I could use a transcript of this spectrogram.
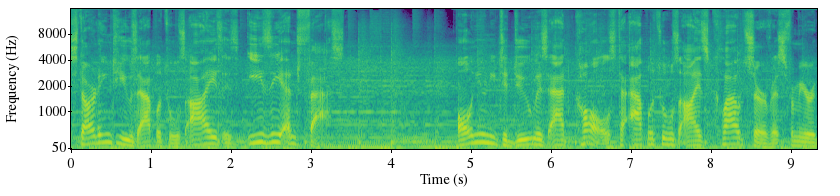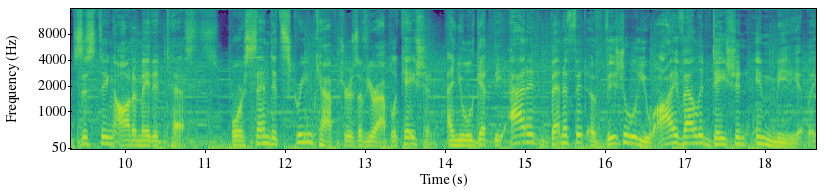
Starting to use Applitools Eyes is easy and fast. All you need to do is add calls to Applitools Eyes cloud service from your existing automated tests, or send it screen captures of your application, and you will get the added benefit of visual UI validation immediately.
